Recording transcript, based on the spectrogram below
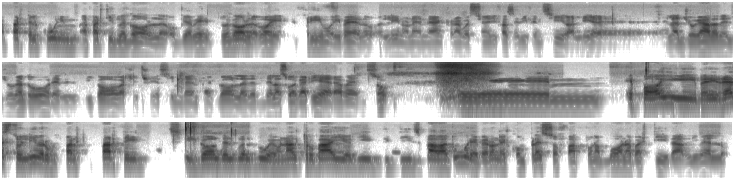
a parte alcuni, a parte i due gol, ovviamente, due gol, poi il primo, ripeto, lì non è neanche una questione di fase difensiva, lì è è la giocata del giocatore, di Kovacic che si inventa il gol de- della sua carriera, penso. E, ehm, e, poi per il resto il Liverpool parte il, il gol del 2-2, un altro paio di, di, di, sbavature, però nel complesso ha fatto una buona partita a livello,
